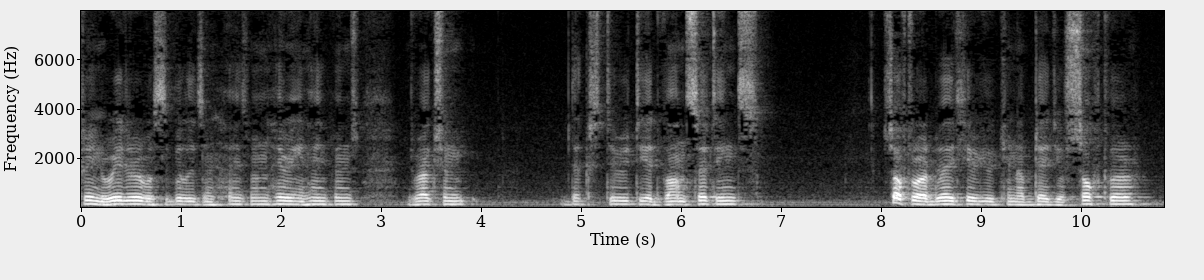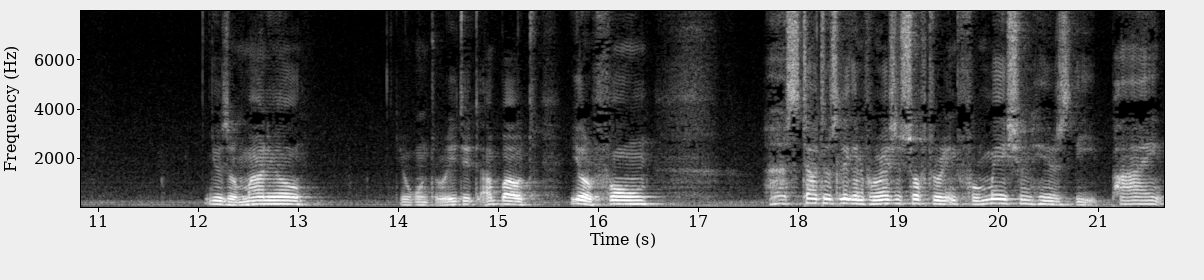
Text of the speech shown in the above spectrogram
screen reader, visibility enhancement, hearing enhancements, direction, dexterity, advanced settings, software update. Here you can update your software, user manual. You want to read it about your phone. Uh, status, legal information, software information. Here's the Pie.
